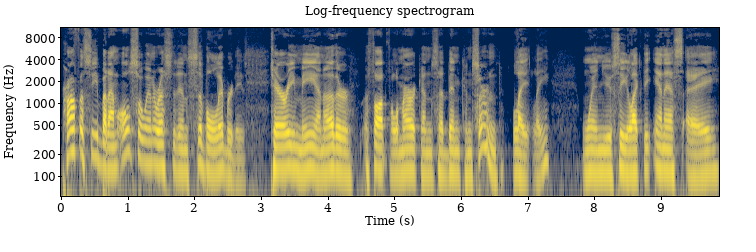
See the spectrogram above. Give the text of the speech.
prophecy, but I'm also interested in civil liberties. Terry, me, and other thoughtful Americans have been concerned lately when you see, like, the NSA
